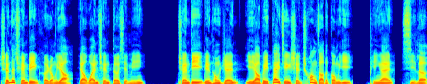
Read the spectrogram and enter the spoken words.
神的权柄和荣耀要完全得显明，全地连同人也要被带进神创造的公义、平安、喜乐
